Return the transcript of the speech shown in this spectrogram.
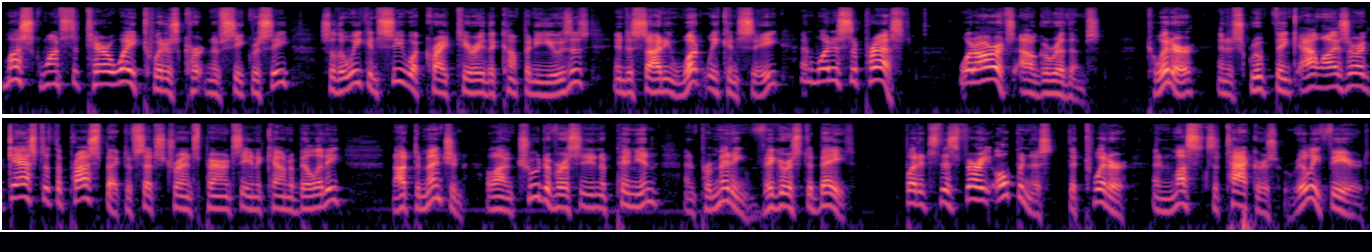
Musk wants to tear away Twitter's curtain of secrecy so that we can see what criteria the company uses in deciding what we can see and what is suppressed. What are its algorithms? Twitter and its groupthink allies are aghast at the prospect of such transparency and accountability, not to mention allowing true diversity in opinion and permitting vigorous debate. But it's this very openness that Twitter and Musk's attackers really feared.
